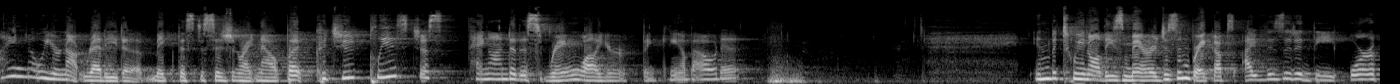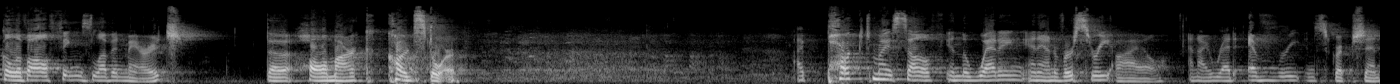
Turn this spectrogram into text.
I know you're not ready to make this decision right now, but could you please just hang on to this ring while you're thinking about it? in between all these marriages and breakups, I visited the oracle of all things love and marriage, the Hallmark card store. I parked myself in the wedding and anniversary aisle and I read every inscription.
